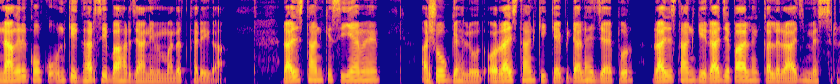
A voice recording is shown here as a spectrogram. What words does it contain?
नागरिकों को उनके घर से बाहर जाने में मदद करेगा। राजस्थान के सीएम हैं अशोक गहलोत और राजस्थान की कैपिटल है जयपुर। राजस्थान के राज्यपाल हैं कलराज मिश्र।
